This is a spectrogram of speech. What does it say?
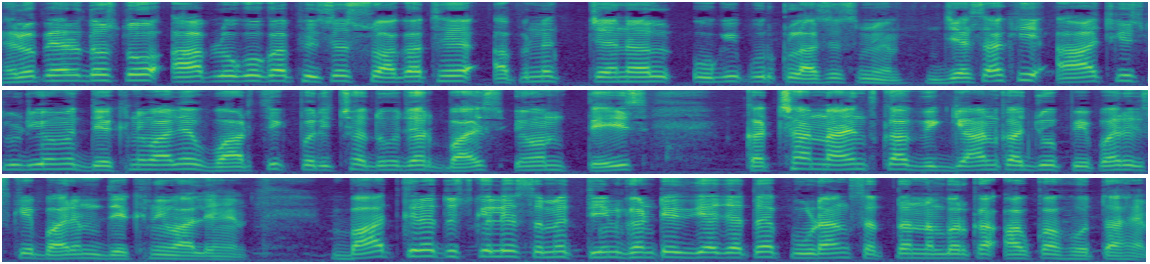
हेलो प्यारे दोस्तों, आप लोगों का फिर से स्वागत है अपने चैनल उगीपुर क्लासेस में। जैसा कि आज की इस वीडियो में देखने वाले वार्षिक परीक्षा 2022 एवं 23 कक्षा नाइन्थ का विज्ञान का जो पेपर है, इसके बारे में देखने वाले हैं। बात करें तो इसके लिए समय तीन घंटे दिया जाता है, पूर्णांक सत्तर नंबर का आपका होता है।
